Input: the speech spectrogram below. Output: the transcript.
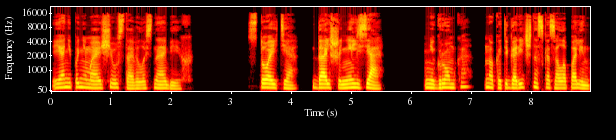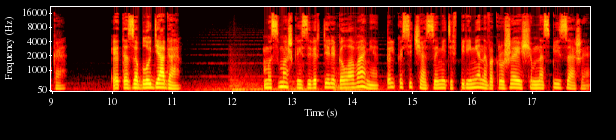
Я непонимающе уставилась на обеих. «Стойте! Дальше нельзя!» Негромко, но категорично сказала Полинка. «Это заблудяга!» Мы с Машкой завертели головами, только сейчас заметив перемены в окружающем нас пейзаже.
